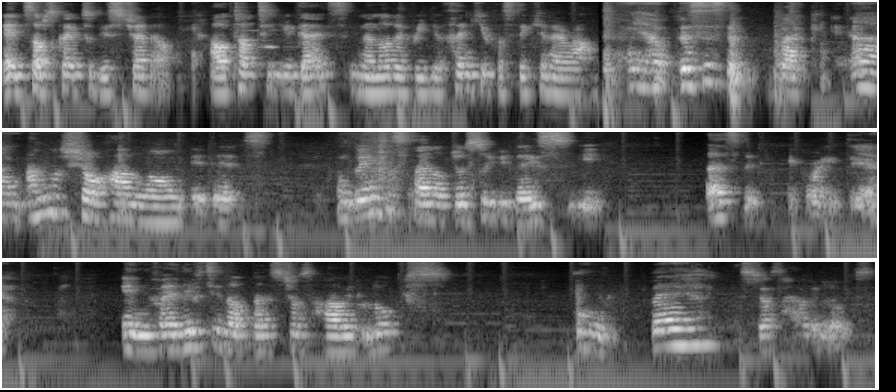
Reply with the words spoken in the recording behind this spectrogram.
and subscribe to this channel. I'll talk to you guys in another video. Thank you for sticking around. Yeah, this is the back. Um, I'm not sure how long it is. I'm going to stand up just so you guys see. That's the back right there. And if I lift it up, that's just how it looks. There, it's just how it looks.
